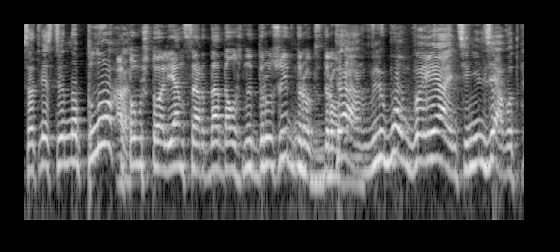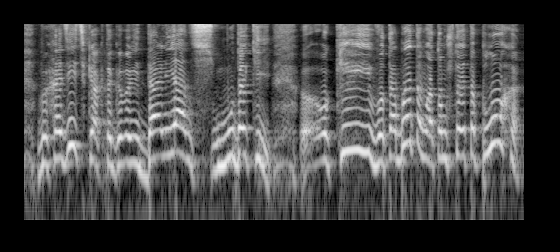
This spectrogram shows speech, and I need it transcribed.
Соответственно, плохо. О том, что Альянс и Орда должны дружить друг с другом. Да, в любом варианте нельзя вот выходить как-то говорить, да, Альянс, мудаки. Э, окей, вот об этом, о том, что это плохо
